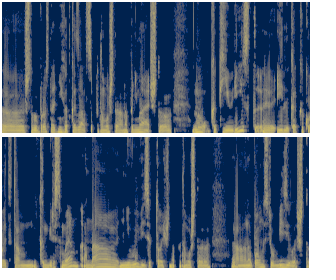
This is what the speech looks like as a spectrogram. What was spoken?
э, чтобы просто от них отказаться, потому что она понимает, что, ну, как юрист э, или как какой-то там конгрессмен, она не вывезет точно, потому что она полностью убедилась, что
